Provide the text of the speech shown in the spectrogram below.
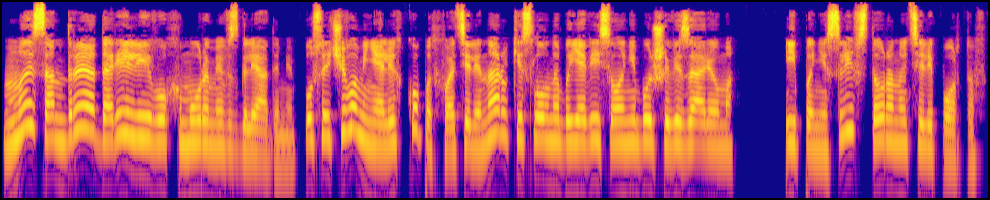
Мы с Андре одарили его хмурыми взглядами, после чего меня легко подхватили на руки, словно бы я весила не больше визариума, и понесли в сторону телепортов.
